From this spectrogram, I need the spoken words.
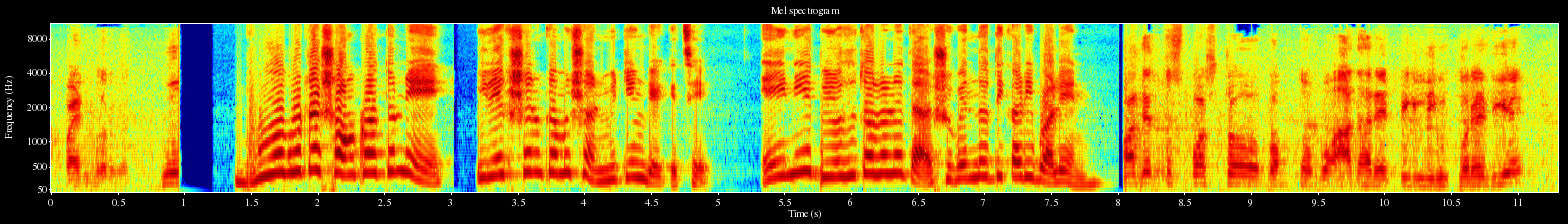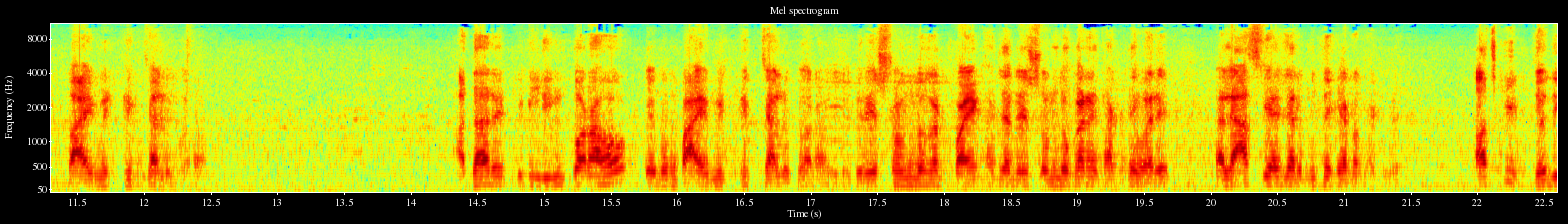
আপ্যায়ন করবে। ভুয়ো ভোটার সংক্রান্ত নিয়ে ইলেকশন কমিশন মিটিং ডেকেছে এই নিয়ে বিরোধী দলনেতা শুভেন্দু অধিকারী বলেন আমাদের তো স্পষ্ট বক্তব্য আধার এপিক লিঙ্ক করে দিয়ে বায়োমেট্রিক চালু করা। আধার এপিক লিঙ্ক করা হোক এবং বায়োমেট্রিক চালু করা হোক। যদি রেশন দোকান, কয়েক হাজার রেশন দোকানে থাকতে পারে, তাহলে আশি হাজার বুথে কেন থাকবে? আজকে যদি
